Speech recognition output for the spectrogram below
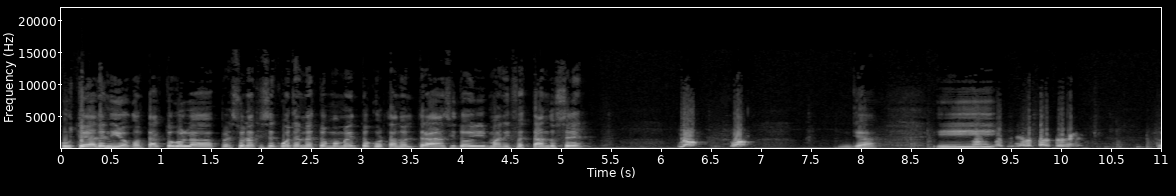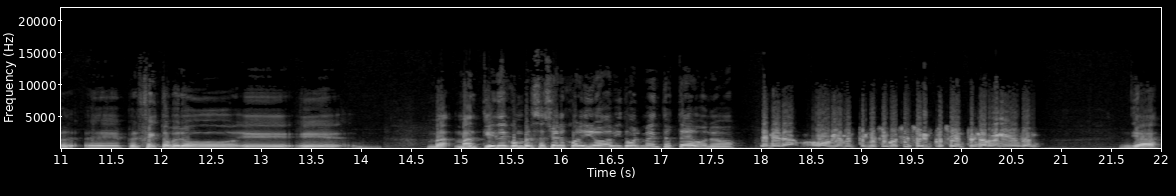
¿Usted ha tenido contacto con las personas que se encuentran en estos momentos cortando el tránsito y manifestándose? No, no. Ya. Y... No, no eh, perfecto, pero eh, eh, ¿mantiene conversaciones con ellos habitualmente usted o no? Generamos, obviamente que sí, pues sí soy presidente de una organización. Ya,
